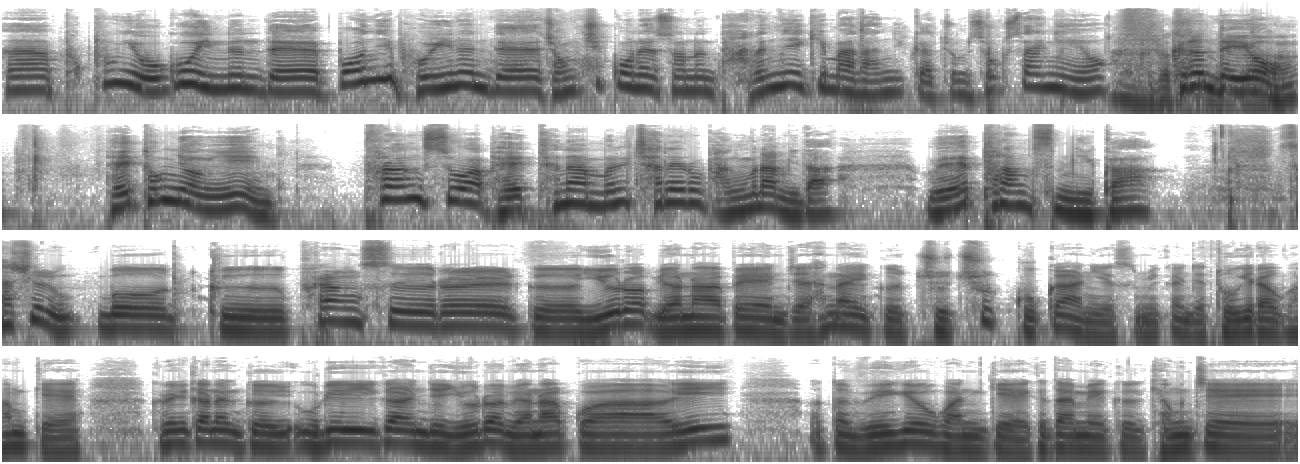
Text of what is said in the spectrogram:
아, 폭풍이 오고 있는데 뻔히 보이는데 정치권에서는 다른 얘기만 하니까 좀 속상해요. 아, 그런데요, 대통령이 프랑스와 베트남을 차례로 방문합니다. 왜 프랑스입니까? 사실 뭐 그 프랑스를 그 유럽 연합의 이제 하나의 그 주축 국가 아니겠습니까? 이제 독일하고 함께 그러니까는 그 우리가 이제 유럽 연합과의 어떤 외교 관계 그다음에 그 경제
